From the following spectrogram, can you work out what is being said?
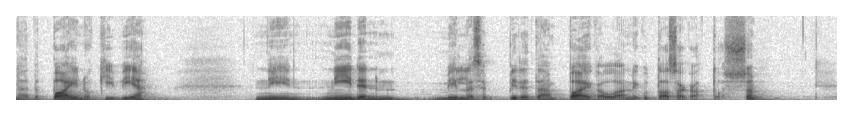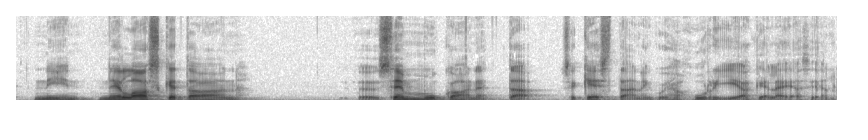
näitä painokiviä, niin niiden, millä se pidetään paikallaan niin kuin tasakatossa, niin ne lasketaan sen mukaan, että se kestää niin kuin ihan hurjia kelejä siellä.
